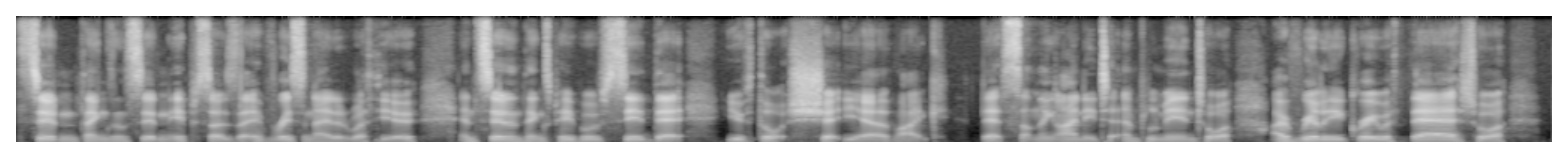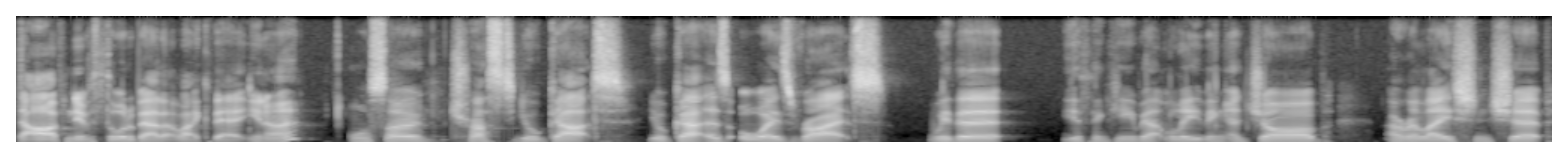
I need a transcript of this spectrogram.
certain things in certain episodes that have resonated with you, and certain things people have said that you've thought, shit, yeah, like that's something I need to implement, or I really agree with that, or that oh, I've never thought about it like that, you know? Also, trust your gut. Your gut is always right, whether you're thinking about leaving a job, a relationship,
